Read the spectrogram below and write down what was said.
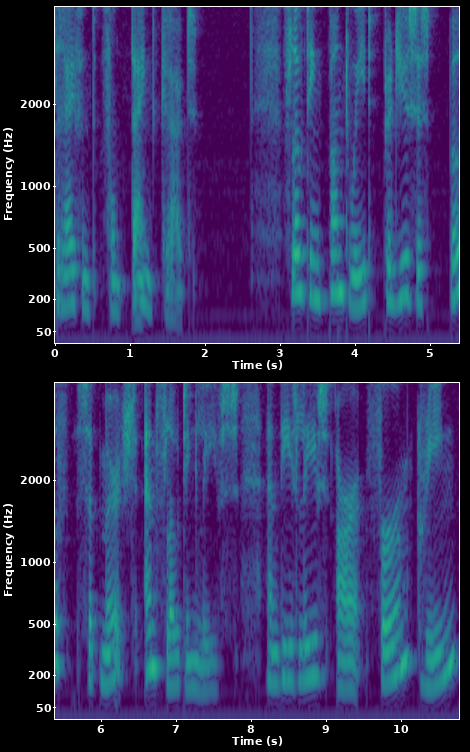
drijvend fonteinkruid. Floating pondweed produces both submerged and floating leaves, and these leaves are firm green,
